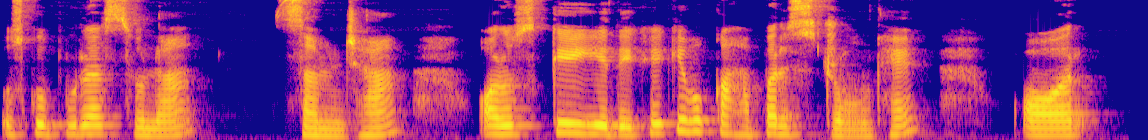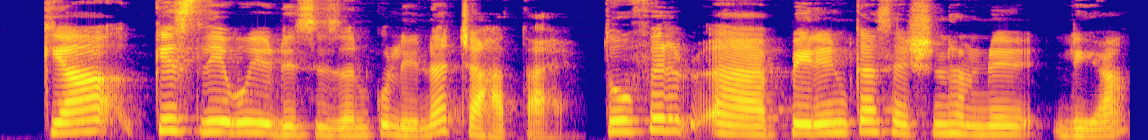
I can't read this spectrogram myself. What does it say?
उसको पूरा सुना, समझा और उसके ये देखे कि वो कहाँ पर स्ट्रॉन्ग है और क्या, किस लिए वो ये डिसीज़न को लेना चाहता है। तो फिर पेरेंट का सेशन हमने लिया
